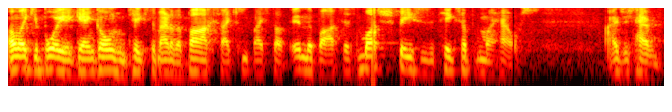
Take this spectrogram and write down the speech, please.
unlike your boy Gangone, who takes them out of the box, I keep my stuff in the box. As much space as it takes up in my house, I just have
